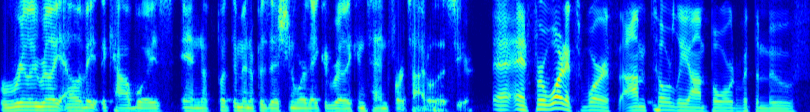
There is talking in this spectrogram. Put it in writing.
really, really elevate the Cowboys and put them in a position where they could really contend for a title this year. And for what it's worth, I'm totally on board with the move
